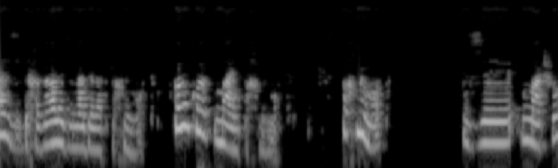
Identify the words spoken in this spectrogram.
אז בחזרה לתזונה דלת פחמימות. קודם כל, מה הן פחמימות? פחמימות זה משהו,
